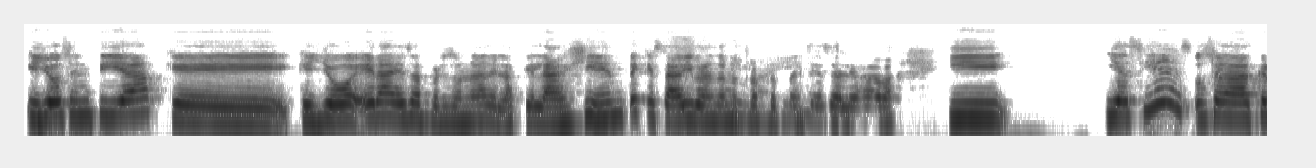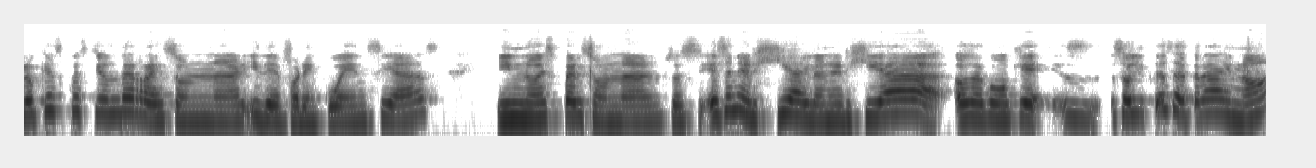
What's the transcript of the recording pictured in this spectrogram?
Y yo sentía que, que yo era esa persona de la que la gente que estaba vibrando en otra frecuencia se alejaba. Y, y así es, o sea, creo que es cuestión de resonar y de frecuencias y no es personal, o sea, es energía y la energía, o sea, como que solita se trae, ¿no?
